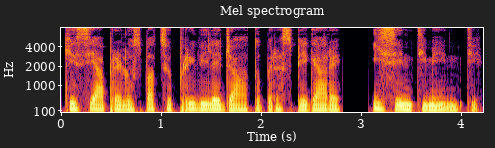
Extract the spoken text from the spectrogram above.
che si apre lo spazio privilegiato per spiegare i sentimenti,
